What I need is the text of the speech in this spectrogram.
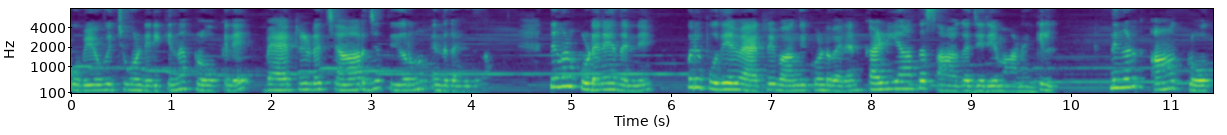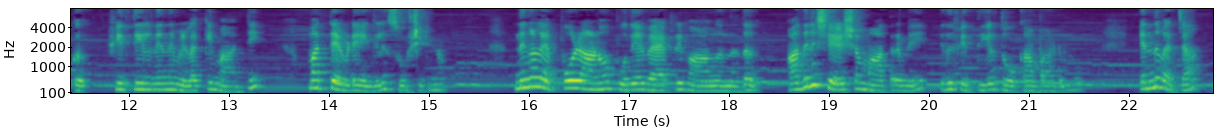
ഉപയോഗിച്ചുകൊണ്ടിരിക്കുന്ന ക്ലോക്കിലെ ബാറ്ററിയുടെ ചാർജ് തീർന്നു എന്ന് കരുതുക. നിങ്ങൾക്കുടനെ തന്നെ ഒരു പുതിയ ബാറ്ററി വാങ്ങിക്കൊണ്ട് വരാൻ കഴിയാത്ത സാഹചര്യമാണെങ്കിൽ നിങ്ങൾ ആ ക്ലോക്ക് ഭിത്തിയിൽ നിന്ന് ഇളക്കി മാറ്റി മറ്റെവിടെയെങ്കിലും സൂക്ഷിക്കണം. നിങ്ങൾ എപ്പോഴാണോ പുതിയ ബാറ്ററി വാങ്ങുന്നത് അതിനുശേഷം മാത്രമേ ഇത് ഭിത്തിയിൽ തൂക്കാൻ പാടുള്ളൂ. എന്ന് വെച്ചാൽ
